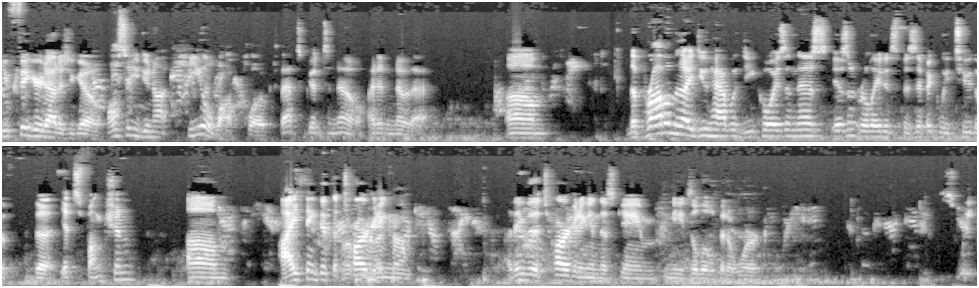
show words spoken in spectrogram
you figure it out as you go. Also, you do not heal while cloaked. That's good to know. I didn't know that. Um, the problem that I do have with decoys in this isn't related specifically to the the its function. Um, I think that the Oh, targeting. come. I think that the targeting in this game needs a little bit of work. Sweet.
